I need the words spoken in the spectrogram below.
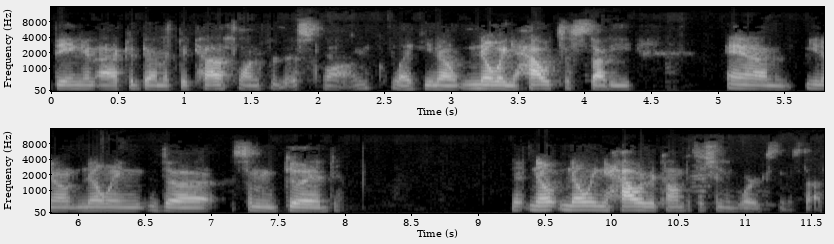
being an academic decathlon for this long. Like, you know, knowing how to study and, you know, knowing the some good know, knowing how the competition works and stuff.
